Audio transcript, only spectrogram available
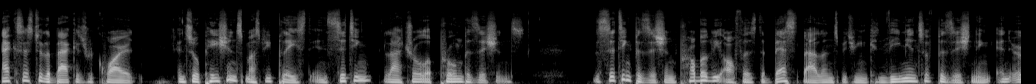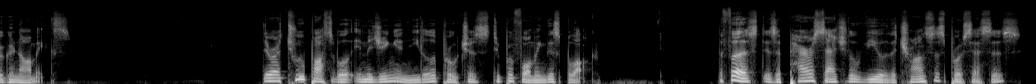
Access to the back is required, and so patients must be placed in sitting, lateral, or prone positions. The sitting position probably offers the best balance between convenience of positioning and ergonomics. There are two possible imaging and needle approaches to performing this block. The first is a parasagittal view of the transverse processes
